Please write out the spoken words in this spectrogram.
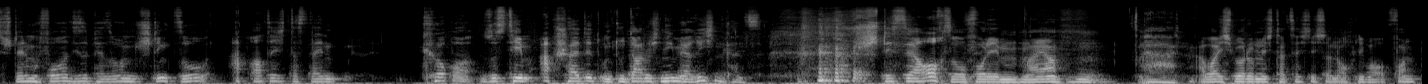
stell dir mal vor, diese Person stinkt so abartig, dass dein Körpersystem abschaltet und du dadurch nie mehr riechen kannst. Stehst ja auch so vor dem, naja. Ja, aber ich würde mich tatsächlich dann auch lieber opfern.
